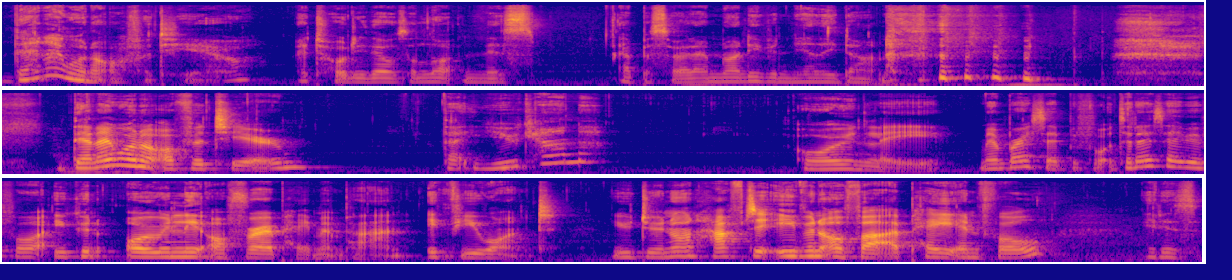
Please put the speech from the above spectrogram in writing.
Then I want to offer to you. I told you there was a lot in this episode. I'm not even nearly done. then I want to offer to you that you can only, remember I said before, did I say before? You can only offer a payment plan if you want. You do not have to even offer a pay in full. It is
